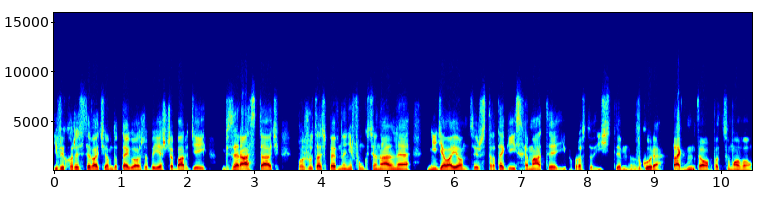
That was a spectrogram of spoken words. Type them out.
i wykorzystywać ją do tego, żeby jeszcze bardziej wzrastać, porzucać pewne niefunkcjonalne, niedziałające już strategie i schematy i po prostu iść tym w górę. Tak bym to podsumował.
